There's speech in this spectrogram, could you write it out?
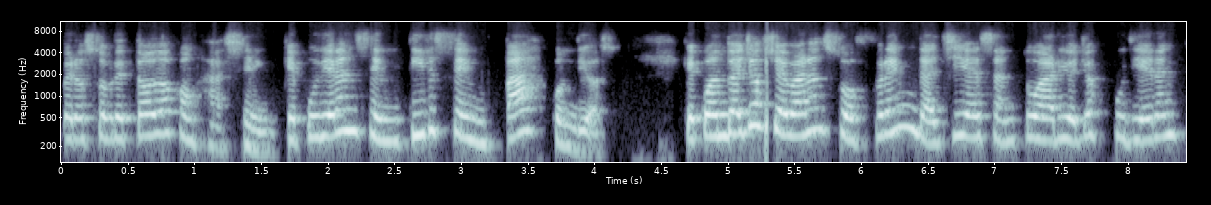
pero sobre todo con Hashem, que pudieran sentirse en paz con Dios que cuando ellos llevaran su ofrenda allí al santuario, ellos pudieran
